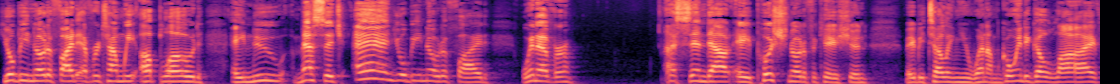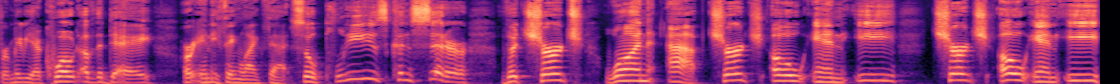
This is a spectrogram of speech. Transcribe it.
You'll be notified every time we upload a new message and you'll be notified whenever I send out a push notification, maybe telling you when I'm going to go live or maybe a quote of the day or anything like that. So please consider the Church One app, Church O N E, Church O N E.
